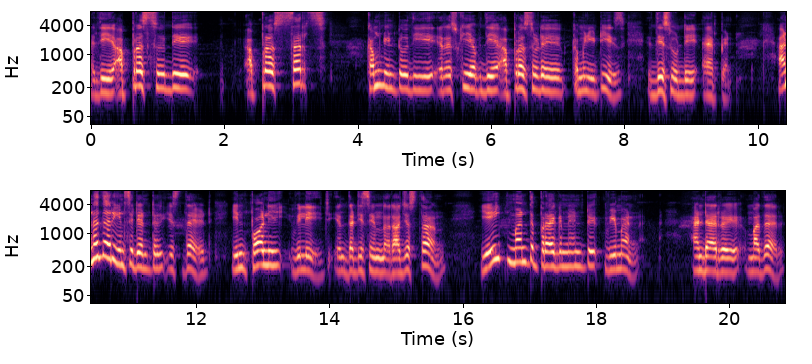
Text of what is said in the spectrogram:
the oppressed the oppressors come into the rescue of the oppressed communities, this would happen. Another incident is that in Pali village, in, that is in Rajasthan, eight month pregnant women and her mother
